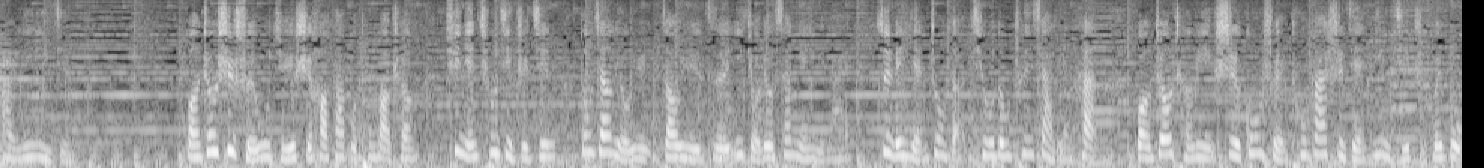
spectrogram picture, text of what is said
二一亿斤。广州市水务局十号发布通报称，去年秋季至今，东江流域遭遇自一九六三年以来最为严重的秋冬春夏连旱。广州成立市供水突发事件应急指挥部，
